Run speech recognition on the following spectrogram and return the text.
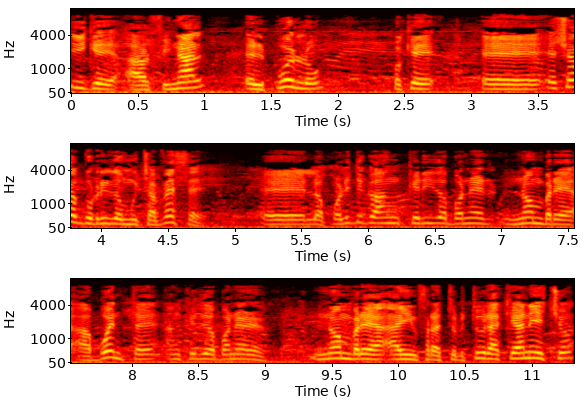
y que al final el pueblo, porque eh, eso ha ocurrido muchas veces, los políticos han querido poner nombre a puentes, han querido poner nombre a infraestructuras que han hecho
